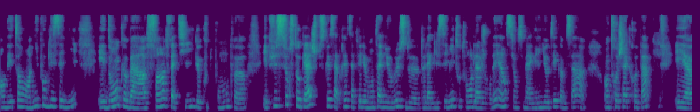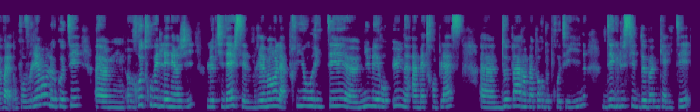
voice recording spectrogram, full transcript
en étant en hypoglycémie. Et donc ben, faim, fatigue, coup de pompe et puis surstockage puisque ça, après ça fait les montagnes russes de, la glycémie tout au long de la journée hein, si on se met à grignoter comme ça entre chaque repas. Et voilà, donc pour vraiment le côté retrouver de l'énergie, le petit-déj, c'est vraiment la priorité euh, numéro une à mettre en place, euh, de par un apport de protéines, des glucides de bonne qualité,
